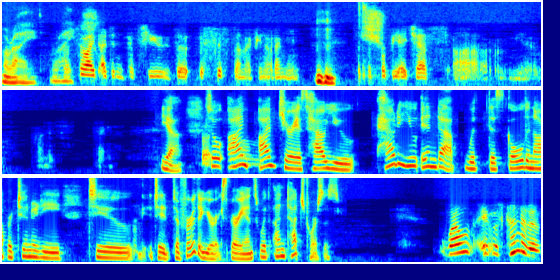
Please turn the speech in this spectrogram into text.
Right, right. So I, I didn't pursue the, the system, if you know what I mean. Mm-hmm. The BHS, uh, you know, kind of thing. Yeah. But, so I'm um, I'm curious how you how do you end up with this golden opportunity to to to further your experience with untouched horses? Well, it was kind of a,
